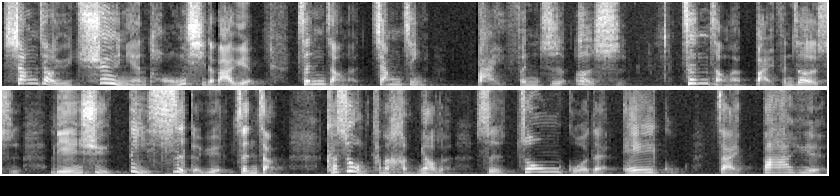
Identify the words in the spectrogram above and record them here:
相较于去年同期的八月，增长了将近百分之二十，增长了百分之二十，连续第四个月增长。可是我们看到很妙的是，中国的 A 股在八月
